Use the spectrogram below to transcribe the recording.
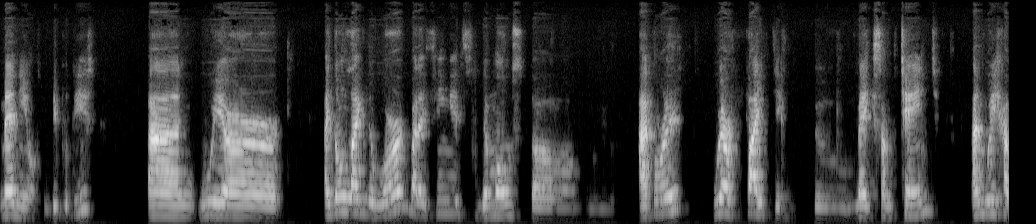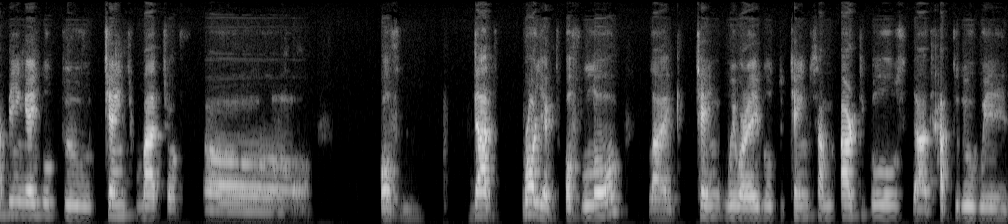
many of the deputies. And we are, I don't like the word, but I think it's the most uh, accurate. We are fighting to make some change, and we have been able to change much of uh, of that project of law. Like change, we were able to change some articles that have to do with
